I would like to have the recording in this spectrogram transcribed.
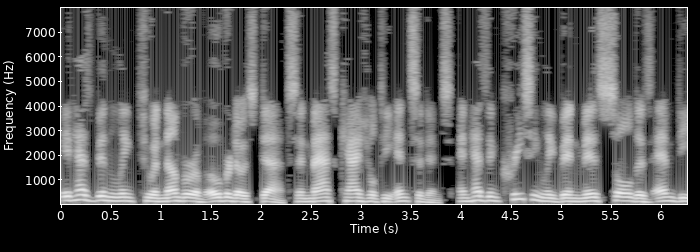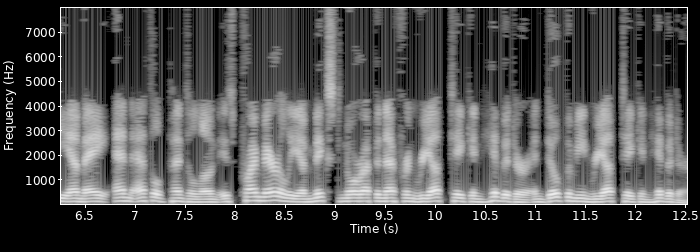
It has been linked to a number of overdose deaths and mass casualty incidents, and has increasingly been mis-sold as MDMA. N-ethylpentylone is primarily a mixed norepinephrine reuptake inhibitor and dopamine reuptake inhibitor.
